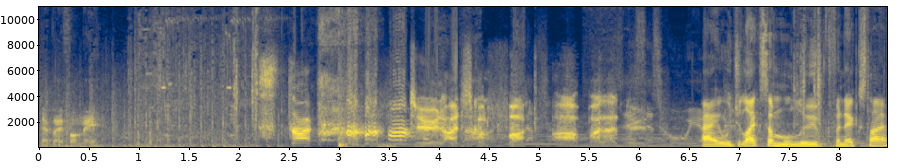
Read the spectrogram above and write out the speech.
They're both on me. Stuck. Dude, I just got fucked up by that dude. This is who we are. Hey, would you like some lube for next time?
